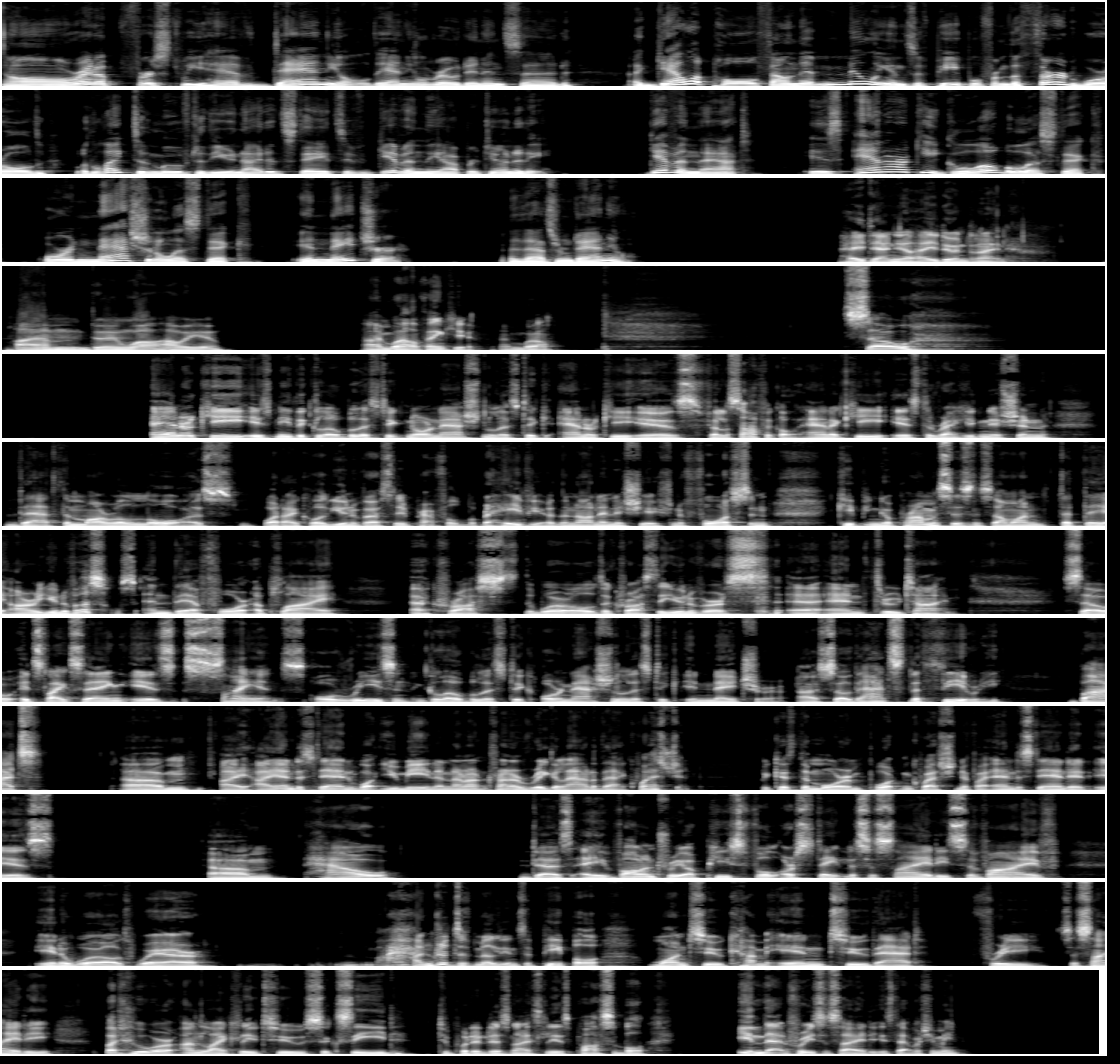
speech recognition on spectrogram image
All right, up first we have Daniel. Daniel wrote in and said, a Gallup poll found that millions of people from the third world would like to move to the United States if given the opportunity. Given that, is anarchy globalistic or nationalistic in nature? That's from Daniel. Hey Daniel, how you doing tonight? I'm doing well. How are you? I'm well, thank you. I'm well. So, Anarchy is neither globalistic nor nationalistic. Anarchy is philosophical. Anarchy is the recognition that the moral laws, what I call universally preferable behavior, the non initiation of force and keeping your promises and so on, that they are universals and therefore apply across the world, across the universe, uh, and through time. So it's like saying, is science or reason globalistic or nationalistic in nature? Uh, so that's the theory. But um, I, I understand what you mean, and I'm not trying to wriggle out of that question because the more important question, if I understand it, is um, how does a voluntary or peaceful or stateless society survive in a world where hundreds of millions of people want to come into that free society, but who are unlikely to succeed, to put it as nicely as possible, in that free society? Is that what you mean?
